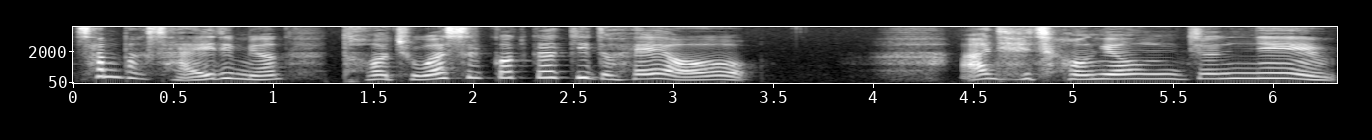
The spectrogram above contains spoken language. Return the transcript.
3박 4일이면 더 좋았을 것 같기도 해요. 아니 정영준님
